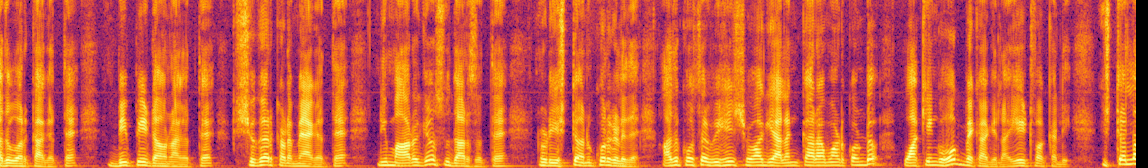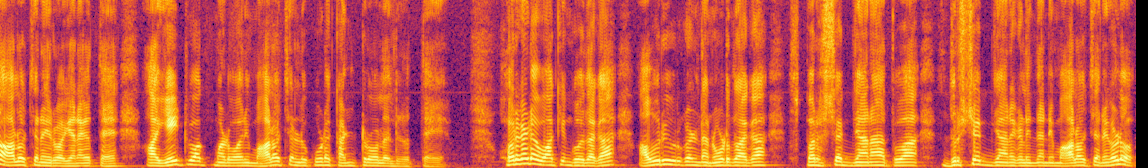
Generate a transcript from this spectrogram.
ಅದು ವರ್ಕ್ ಆಗುತ್ತೆ ಬಿ ಪಿ ಡೌನ್ ಆಗುತ್ತೆ ಶುಗರ್ ಕಡಿಮೆ ಆಗುತ್ತೆ, ನಿಮ್ಮ ಆರೋಗ್ಯ ಸುಧಾರಿಸುತ್ತೆ. ನೋಡಿ ಎಷ್ಟು ಅನುಕೂಲಗಳಿದೆ. ಅದಕ್ಕೋಸ್ಕರ ವಿಶೇಷವಾಗಿ ಅಲಂಕಾರ ಮಾಡಿಕೊಂಡು ವಾಕಿಂಗ್ ಹೋಗಬೇಕಾಗಿಲ್ಲ ಏಯ್ಟ್ ವಾಕಲ್ಲಿ ಇಷ್ಟೆಲ್ಲ ಆಲೋಚನೆ ಇರುವಾಗ ಏನಾಗುತ್ತೆ? ಆ ಏಯ್ಟ್ ವಾಕ್ ಮಾಡುವ ನಿಮ್ಮ ಆಲೋಚನೆಗಳು ಕೂಡ ಕಂಟ್ರೋಲಲ್ಲಿರುತ್ತೆ ಹೊರಗಡೆ ವಾಕಿಂಗ್ ಹೋದಾಗ ಅವರು ಇವ್ರುಗಳನ್ನ ನೋಡಿದಾಗ ಸ್ಪರ್ಶ ಜ್ಞಾನ ಅಥವಾ ದೃಶ್ಯ ಜ್ಞಾನಗಳಿಂದ ನಿಮ್ಮ ಆಲೋಚನೆಗಳು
